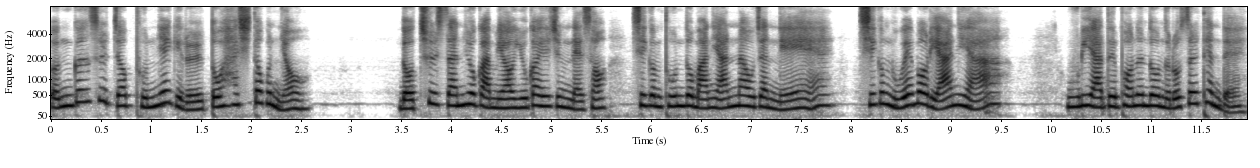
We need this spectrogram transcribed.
은근슬쩍 돈 얘기를 또 하시더군요. 너 출산 휴가며 육아휴직 내서 지금 돈도 많이 안 나오잖니. 지금 외벌이 아니야. 우리 아들 버는 돈으로 쓸 텐데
